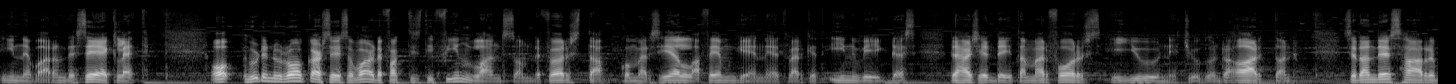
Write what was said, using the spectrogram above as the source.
innevarande seklet. Och hur det nu råkar sig så var det faktiskt i Finland som det första kommersiella 5G-nätverket invigdes. Det här skedde i Tammerfors i juni 2018. Sedan dess har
